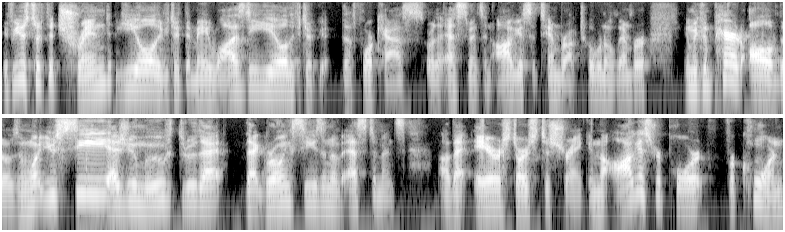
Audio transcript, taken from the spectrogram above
if you just took the trend yield, if you took the May WASDE yield, if you took the forecasts or the estimates in August, September, October, November, and we compared all of those. And what you see as you move through that that growing season of estimates, uh, that air starts to shrink. And the August report for corn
